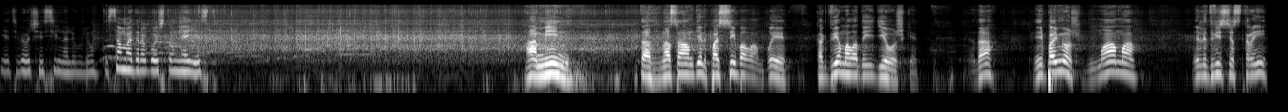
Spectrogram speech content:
Я тебя очень сильно люблю. Ты самое дорогое, что у меня есть. Аминь. Да, на самом деле, спасибо вам. Вы как две молодые девушки. Да? И не поймешь, мама или две сестры,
